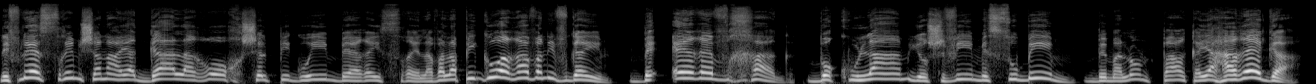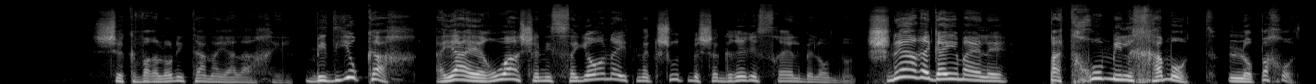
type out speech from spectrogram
לפני 20 שנה היה גל ארוך של פיגועים בערי ישראל, אבל הפיגוע רב הנפגעים בערב חג, בו כולם יושבים מסובים במלון פארק, היה הרגע שכבר לא ניתן היה להכיל. בדיוק כך היה האירוע של ניסיון ההתנגשות בשגריר ישראל בלונדון. שני הרגעים האלה פתחו מלחמות, לא פחות.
